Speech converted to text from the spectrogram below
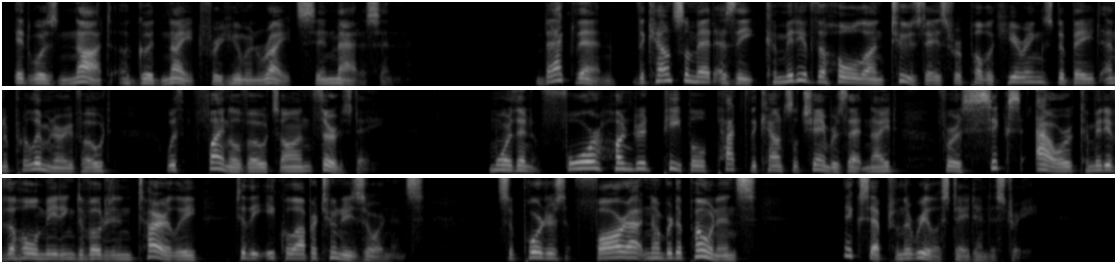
It was not a good night for human rights in Madison. Back then, the Council met as the Committee of the Whole on Tuesdays for public hearings, debate, and a preliminary vote, with final votes on Thursday. More than 400 people packed the Council chambers that night for a six hour Committee of the Whole meeting devoted entirely to the Equal Opportunities Ordinance. Supporters far outnumbered opponents, except from the real estate industry.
